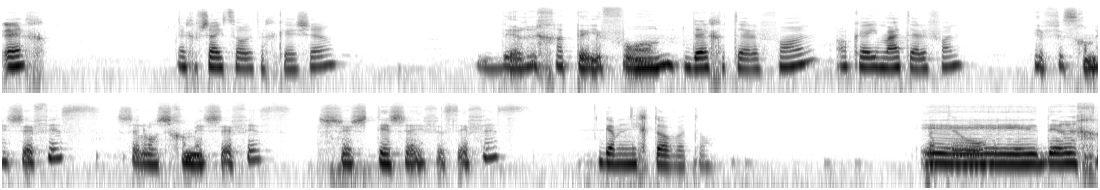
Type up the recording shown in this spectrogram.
איך? איך אפשר ליצור איתך קשר? דרך הטלפון. דרך הטלפון, אוקיי, מה הטלפון? 050-350-6900. גם נכתוב אותו. בתיאור. אה, דרך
